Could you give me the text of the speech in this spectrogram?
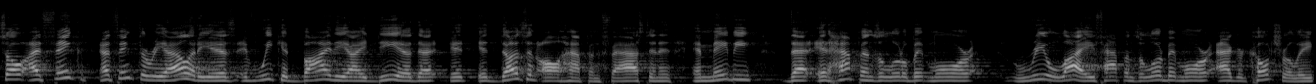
so I think, I think the reality is if we could buy the idea that it, it doesn't all happen fast and, it, and maybe that it happens a little bit more, real life happens a little bit more agriculturally,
